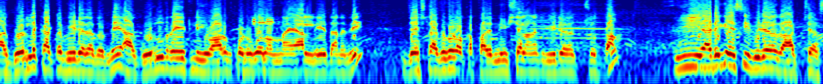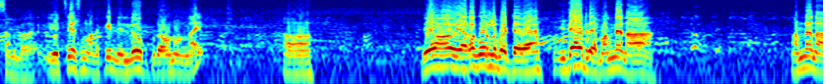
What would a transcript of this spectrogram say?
ఆ గొర్రెల కట్ట వీడియో అనేది ఉంది. ఆ గొర్రెల రేట్లు ఈ వారం కొనుగోలు ఉన్నాయా లేదనేది జస్ట్ అది కూడా ఒక పది నిమిషాలు అనేది వీడియో చూద్దాం. ఈ అడిగేసి వీడియో ఆఫ్ చేస్తాను కదా ఇవి వచ్చేసి మనకి నెల్లూరు బ్రౌన్ ఉన్నాయి. ఏమో ఎర్రగొర్రెలు పట్టావా? ఇది ఆడిదే మందేనా? మందేనా?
